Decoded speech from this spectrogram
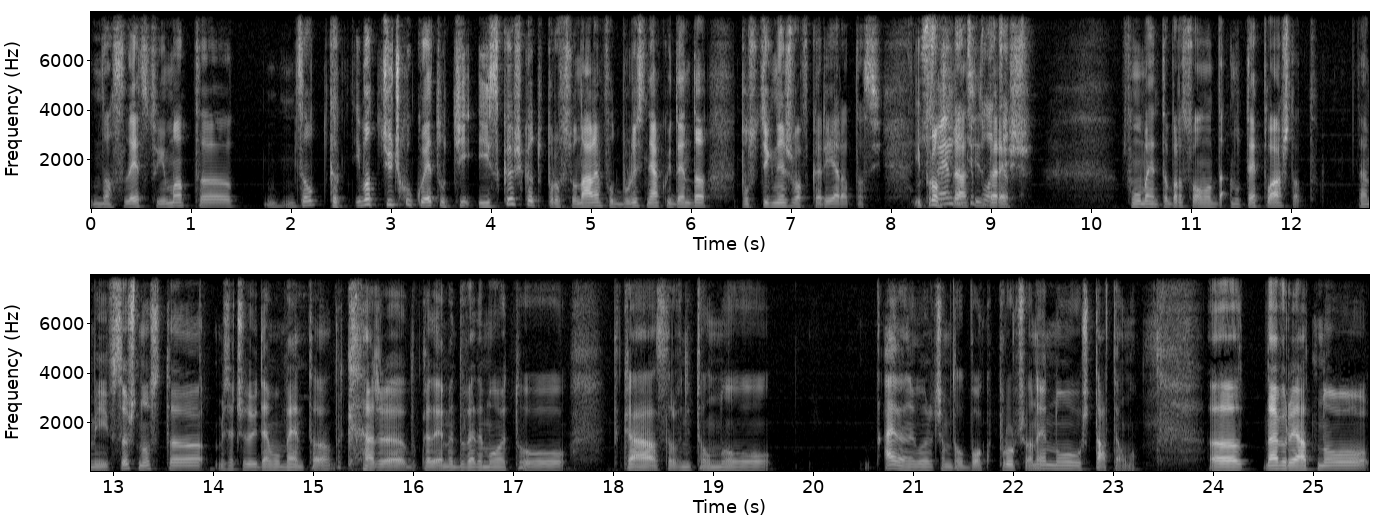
наследство, имат, имат всичко, което ти искаш като професионален футболист някой ден да постигнеш в кариерата си. И Освен просто да трябва да си платят. избереш. В момента Барселона, да, но те плащат. Ами всъщност, а, мисля, че дойде момента да кажа докъде ме доведе моето така сравнително айде да не го наричам дълбоко проучване, но щателно. Uh, най-вероятно,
